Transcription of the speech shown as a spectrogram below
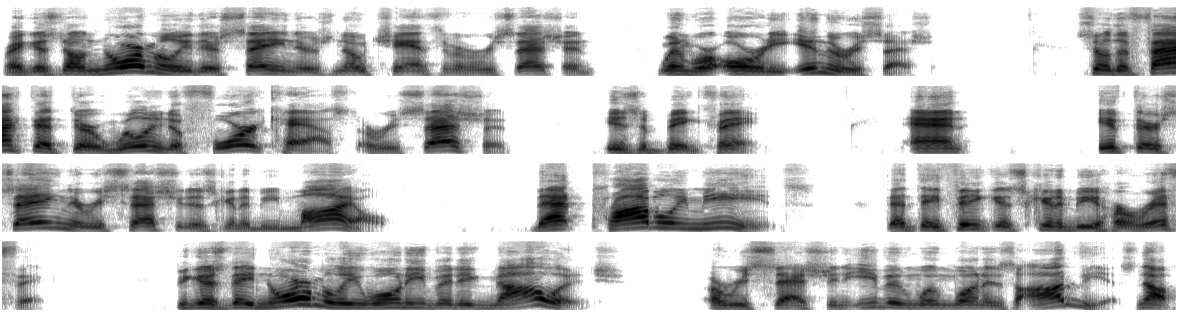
Right? Because normally they're saying there's no chance of a recession when we're already in the recession. So the fact that they're willing to forecast a recession is a big thing. And if they're saying the recession is going to be mild, that probably means that they think it's going to be horrific because they normally won't even acknowledge a recession, even when one is obvious. Now,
